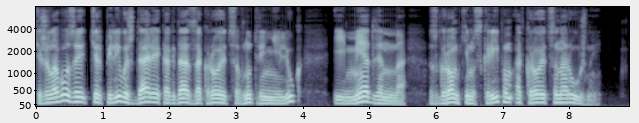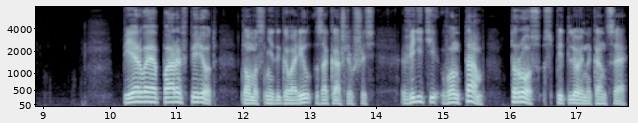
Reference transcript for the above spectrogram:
Тяжеловозы терпеливо ждали, когда закроется внутренний люк, и медленно, с громким скрипом, откроется наружный. «Первая пара вперед!» — Томас не договорил, закашлявшись. Видите, вон там трос с петлей на конце.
